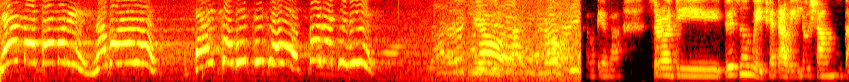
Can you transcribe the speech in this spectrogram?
မြန်မာကမ္ဘာနဲ့နဂိုရဲဘိုင်ကဘီတီကေတာတာချီဘီ ဟုတ်ကဲ့ပါဆိုတော့ဒီသွေးစွန်းဝေဖြတ်တောက်ပြီးလှုပ်ရှားမှုက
